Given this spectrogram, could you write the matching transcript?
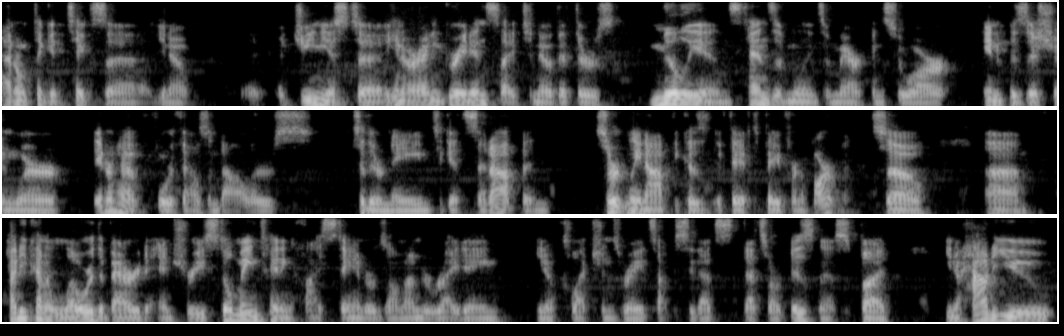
I don't think it takes a you know a genius to you know or any great insight to know that there's millions tens of millions of americans who are in a position where they don't have $4,000 to their name to get set up. And certainly not because if they have to pay for an apartment. So um, how do you kind of lower the barrier to entry, still maintaining high standards on underwriting, you know, collections rates, obviously that's, that's our business, but you know, how do you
